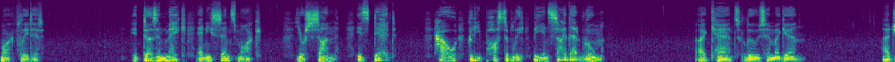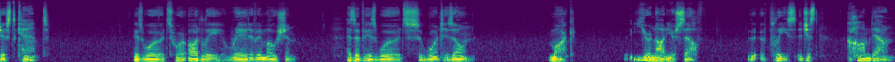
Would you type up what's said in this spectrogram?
Mark pleaded. It doesn't make any sense, Mark. Your son is dead. How could he possibly be inside that room? I can't lose him again. I just can't. His words were oddly rid of emotion as if his words weren't his own. Mark, you're not yourself. Please, just calm down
